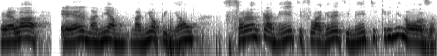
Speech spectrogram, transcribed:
ela é na minha na minha opinião francamente, flagrantemente criminosa,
